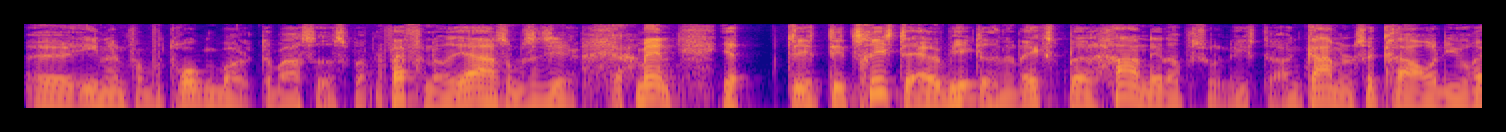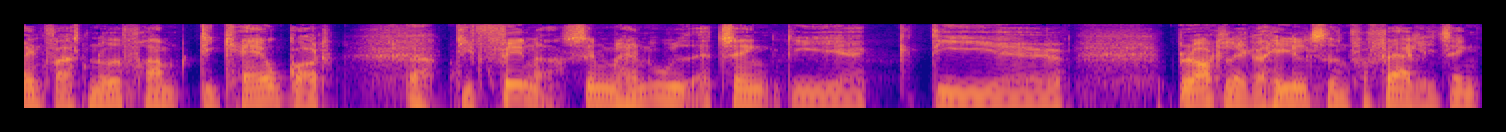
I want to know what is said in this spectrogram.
øh, en eller anden form for drukkenbold, der bare sidder og spørger, hvad for noget jeg er som satiriker. Ja. Men ja, det, det triste er jo i virkeligheden, at Ekstrabladet har netop journalister, og en gammel så graver de jo rent faktisk noget frem. De kan jo godt. Ja. De finder simpelthen ud af ting, de, de øh, blotlægger hele tiden forfærdelige ting,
